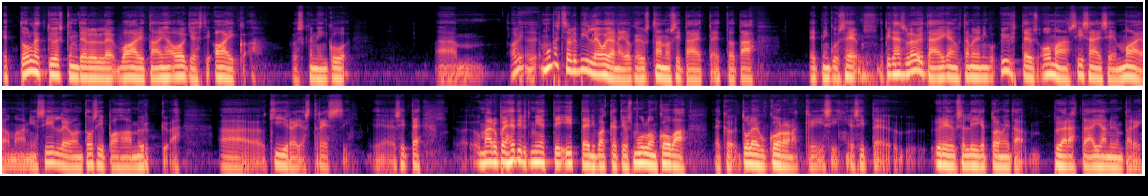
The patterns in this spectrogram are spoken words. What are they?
että tolle työskentelylle vaaditaan ihan oikeasti aikaa, koska niin kuin, äm, oli, mun mielestä se oli Ville Ojanen, joka just sanoi sitä, että, että, tota, että, että niin kuin se pitäisi löytää ikään kuin tämmöinen niin kuin yhteys omaan sisäiseen maailmaan, ja sille on tosi pahaa myrkkyä ää, kiire ja stressi. Ja sitten mä rupean heti nyt miettimään itteeni vaikka, että jos mulla on kova, tulee joku koronakriisi, ja sitten yrityksen liiketoiminta pyörähtää ihan ympäri,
